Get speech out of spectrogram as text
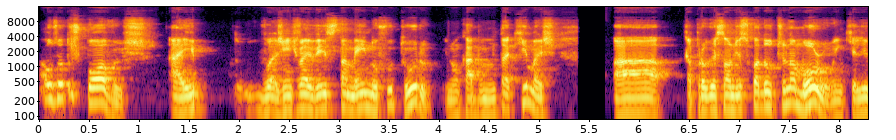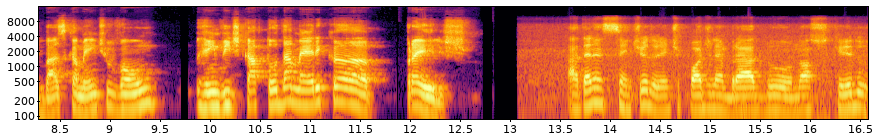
aos outros povos. Aí a gente vai ver isso também no futuro, e não cabe muito aqui, mas a, a progressão disso com a doutrina Monroe, em que eles basicamente vão reivindicar toda a América para eles. Até nesse sentido, a gente pode lembrar do nosso querido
